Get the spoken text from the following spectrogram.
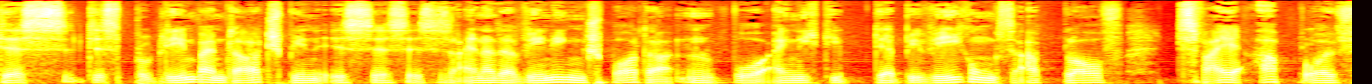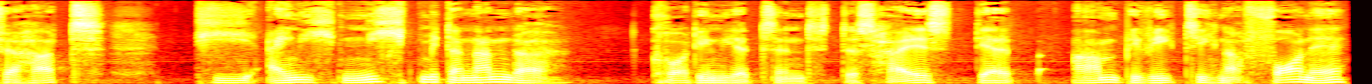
das, das Problem beim Dartspielen ist, es, ist einer der wenigen Sportarten, wo eigentlich die, der Bewegungsablauf zwei Abläufe hat, die eigentlich nicht miteinander koordiniert sind. Das heißt, der Arm bewegt sich nach vorne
